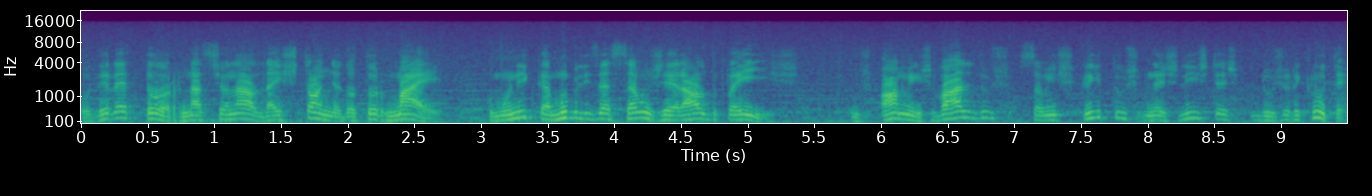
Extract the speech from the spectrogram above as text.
O diretor nacional da Estônia, Dr. Mai, comunica a mobilização geral do país. Os homens válidos são inscritos nas listas dos recrutas.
